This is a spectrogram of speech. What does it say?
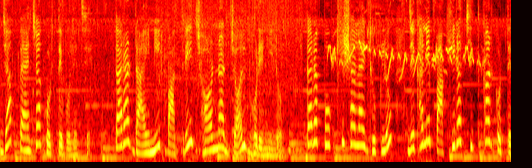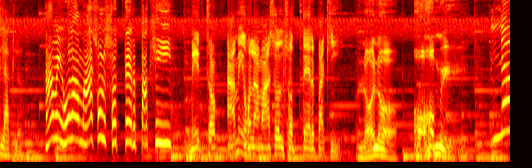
যা প্যাঁচা করতে বলেছে। তারা ডাইনির পাত্রে ঝর্ণার জল ভরে নিল। তারা পক্ষীশালায় ঢুকলো, যেখানে পাখিরা চিৎকার করতে লাগল। আমি হলাম আসল সত্যের পাখি। মিথ্যক আমি হলাম আসল সত্যের পাখি। না না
